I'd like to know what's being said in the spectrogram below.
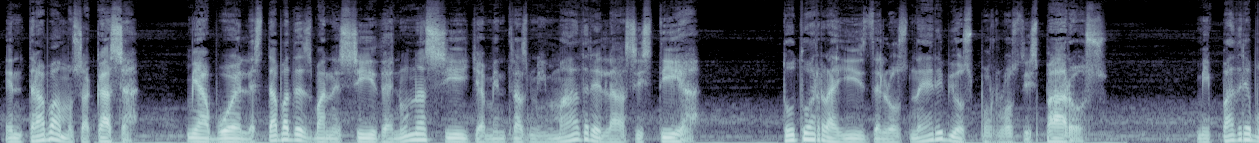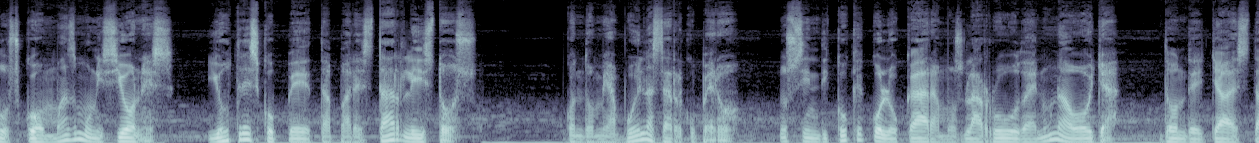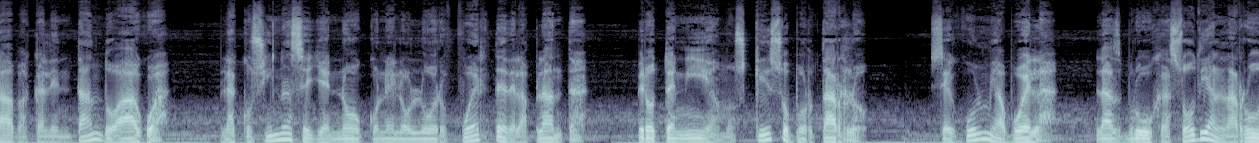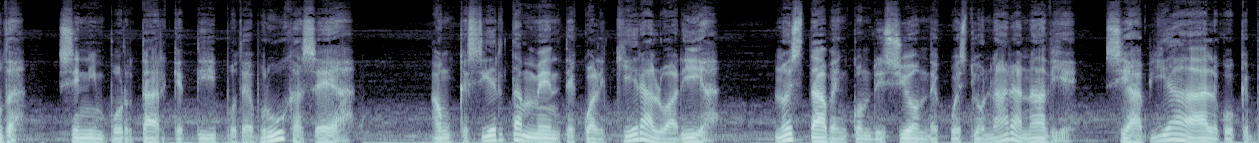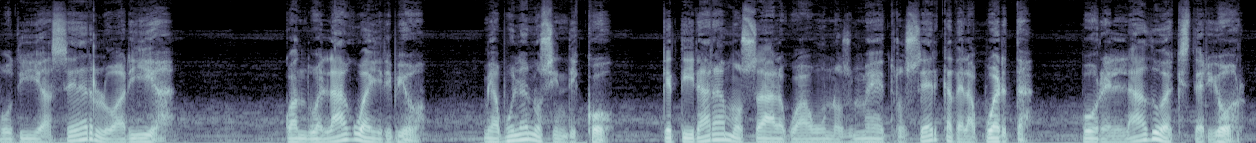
Entrábamos a casa. Mi abuela estaba desvanecida en una silla mientras mi madre la asistía, todo a raíz de los nervios por los disparos. Mi padre buscó más municiones y otra escopeta para estar listos. Cuando mi abuela se recuperó, nos indicó que colocáramos la ruda en una olla donde ya estaba calentando agua. La cocina se llenó con el olor fuerte de la planta, pero teníamos que soportarlo. Según mi abuela, las brujas odian la ruda, sin importar qué tipo de bruja sea. Aunque ciertamente cualquiera lo haría, no estaba en condición de cuestionar a nadie si había algo que podía hacer, lo haría. Cuando el agua hirvió, mi abuela nos indicó que tiráramos algo a unos metros cerca de la puerta, por el lado exterior,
